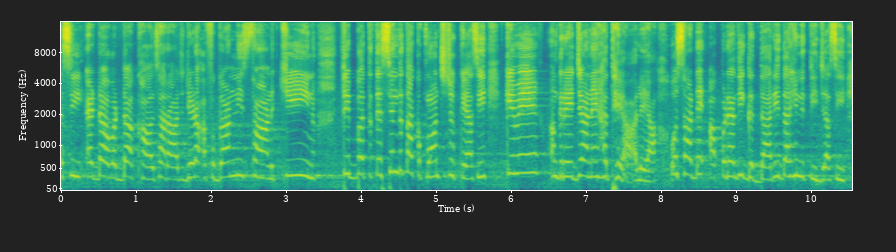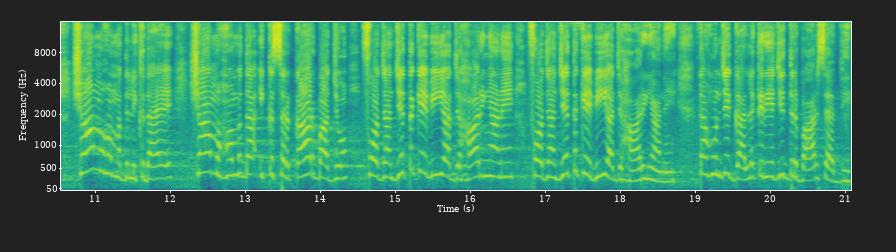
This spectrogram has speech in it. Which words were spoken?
ਅਸੀਂ ਐਡਾ ਵੱਡਾ ਖਾਲਸਾ ਰਾਜ ਜਿਹੜਾ ਅਫਗਾਨਿਸਤਾਨ, ਚੀਨ, ਤਿੱਬਤ ਤੇ ਸਿੰਧ ਤੱਕ ਪਹੁੰਚ ਚੁੱਕਿਆ ਸੀ, ਕਿਵੇਂ ਅੰਗਰੇਜ਼ਾਂ ਨੇ ਹਥਿਆ ਲਿਆ? ਉਹ ਸਾਡੇ ਆਪਣਿਆਂ ਦੀ ਗੱਦਾਰੀ ਦਾ ਹੀ ਨਤੀਜਾ ਸੀ। ਸ਼ਾਹ ਮੁਹੰਮਦ ਲਿਖਦਾ ਹੈ ਸ਼ਾਹ ਮੁਹੰਮਦ ਦਾ ਇੱਕ ਸਰਕਾਰ ਬਾਜੋਂ ਫੌਜਾਂ ਜਿੱਤ ਕੇ ਵੀ ਅੱਜ ਹਾਰੀਆਂ ਨੇ, ਫੌਜਾਂ ਜਿੱਤ ਕੇ ਵੀ ਅੱਜ ਹਾਰੀਆਂ ਨੇ। ਤਾਂ ਹੁਣ ਜੇ ਗੱਲ ਕਰੀਏ ਜੀ ਦਰਬਾਰ ਸਾਹਿਬ ਦੀ,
